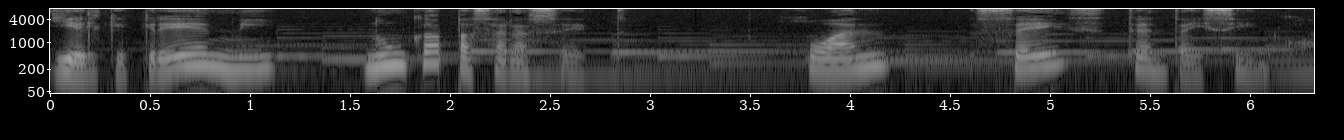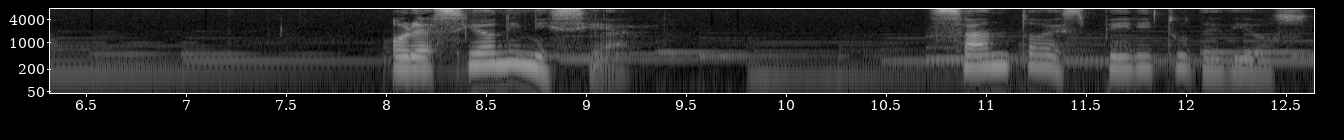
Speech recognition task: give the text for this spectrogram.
y el que cree en mí nunca pasará sed. Juan 6:35. Oración inicial. Santo Espíritu de Dios,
